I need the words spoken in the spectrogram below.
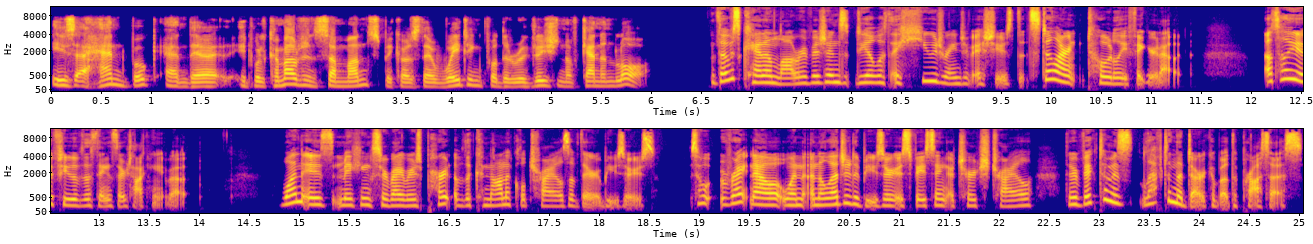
is a handbook, and there it will come out in some months because they're waiting for the revision of canon law. Those canon law revisions deal with a huge range of issues that still aren't totally figured out. I'll tell you a few of the things they're talking about. One is making survivors part of the canonical trials of their abusers. So, right now, when an alleged abuser is facing a church trial, their victim is left in the dark about the process.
